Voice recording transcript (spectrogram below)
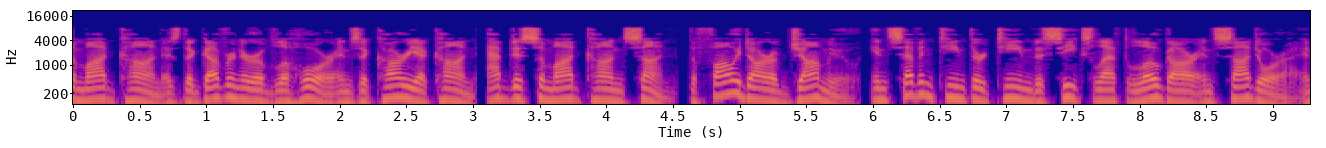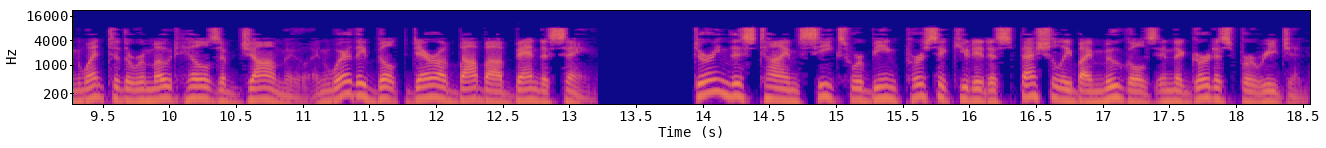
Samad Khan as the governor of Lahore and Zakaria Khan, Abdus Samad Khan's son, the Faujdar of Jammu. In 1713 the Sikhs left Lohgarh and Sadhaura and went to the remote hills of Jammu and where they built Dera Baba Banda Singh. During this time Sikhs were being persecuted especially by Mughals in the Gurdaspur region.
